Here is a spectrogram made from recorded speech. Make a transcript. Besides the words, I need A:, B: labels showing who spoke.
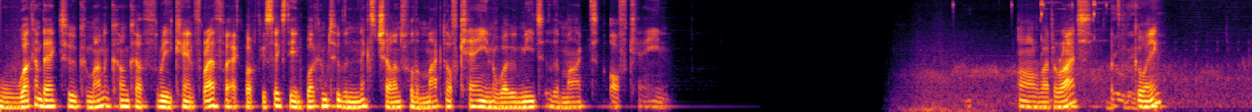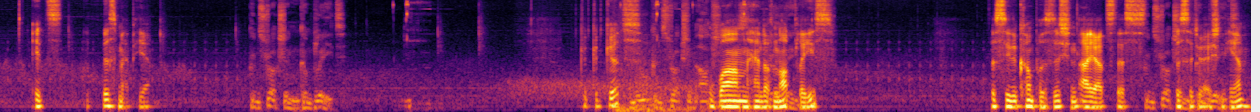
A: Welcome back to Command & Conquer 3 Kane's Wrath for Xbox 360 and welcome to the next challenge for the Marked of Kane where we meet the Marked of Kane. Alright, alright, let's get going. It's this map here.
B: Construction complete.
A: Good, good, good.
B: New construction options.
A: One hand of
B: Nod,
A: please. To see the composition. Ah, yeah, it's this,
B: Construction
A: this situation
B: complete.
A: here.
